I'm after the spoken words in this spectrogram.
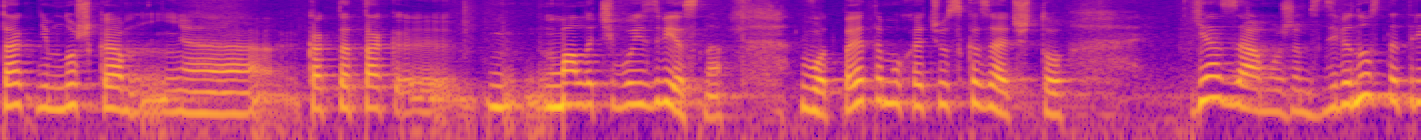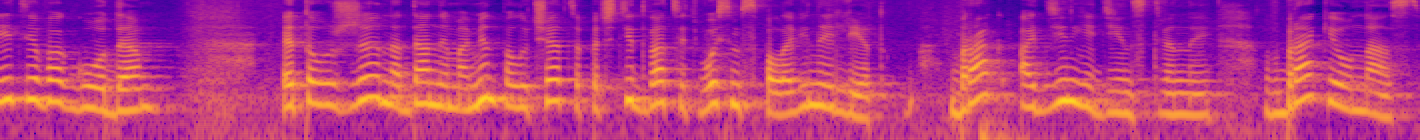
так немножко, э, как-то так э, мало чего известно. Вот, поэтому хочу сказать, что я замужем с 93 -го года. Это уже на данный момент получается почти 28 с половиной лет. Брак один единственный. В браке у нас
